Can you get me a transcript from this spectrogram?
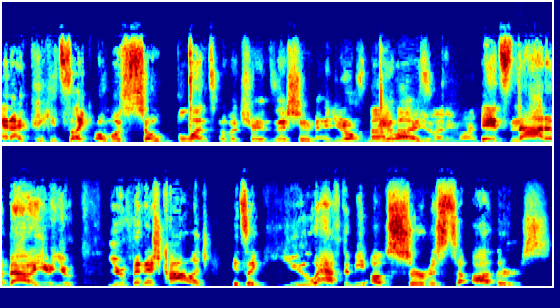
and I think it's like almost so blunt of a transition, and you don't It's not realize about you anymore. it's not about you. You you finish college. It's like you have to be of service to others.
